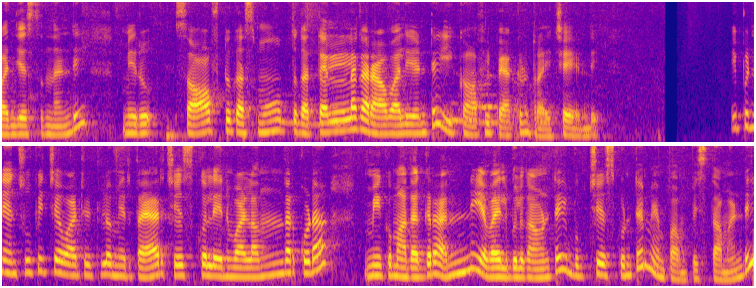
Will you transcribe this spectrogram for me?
పనిచేస్తుందండి. మీరు సాఫ్ట్గా స్మూత్గా తెల్లగా రావాలి అంటే ఈ కాఫీ ప్యాక్ని ట్రై చేయండి. ఇప్పుడు నేను చూపించే వాటిలో మీరు తయారు చేసుకోలేని వాళ్ళందరూ కూడా మీకు మా దగ్గర అన్నీ అవైలబుల్గా ఉంటాయి. బుక్ చేసుకుంటే మేము పంపిస్తామండి.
